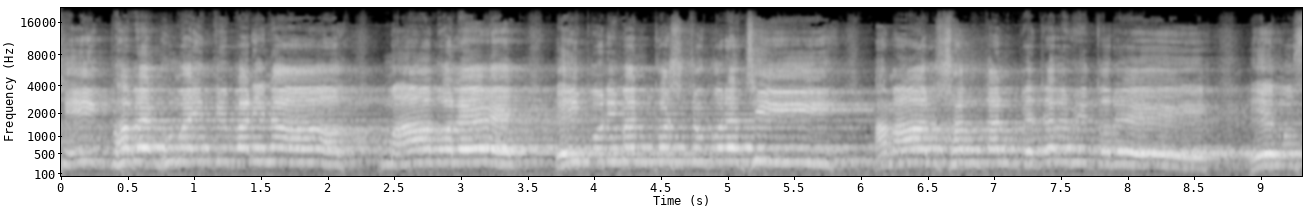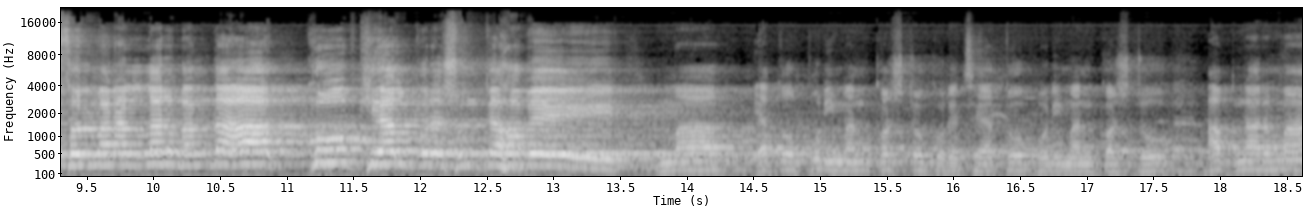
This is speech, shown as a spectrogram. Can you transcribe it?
ঠিকভাবে ঘুমাইতে পারি না। মা বলে, এই পরিমাণ কষ্ট করেছি, আমার সন্তান পেটের ভিতরে এ মুসলমান আল্লাহর বান্দা, খুব খেয়াল করে শুনতে হবে। মা, এত পরিমাণ কষ্ট করেছে, এত পরিমাণ কষ্ট। আপনার মা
